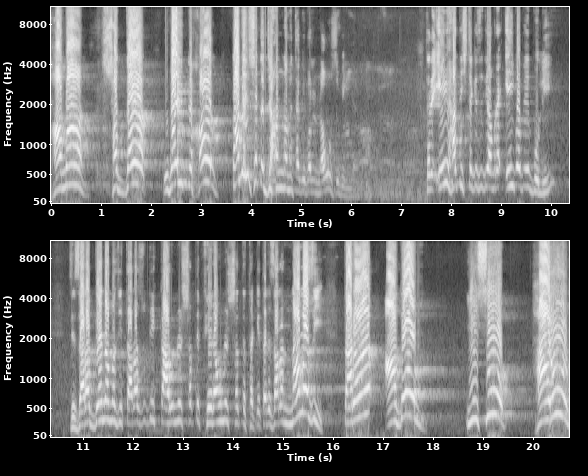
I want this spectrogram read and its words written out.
হামান সাদ্দার উবাইবনে খাল, তাদের সাথে জাহান নামে থাকবে বলেন নওয়াজবিল্লাহ তাহলে এই হাদিসটাকে যদি আমরা এইভাবে বলি, যে যারা বেনামাজি, তারা যদি কারণের সাথে, ফেরাউনের সাথে থাকে, তাহলে যারা নামাজি, তারা আদম ইউসুফ হারুন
